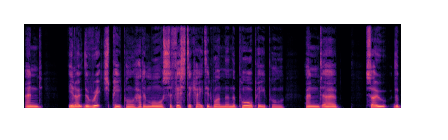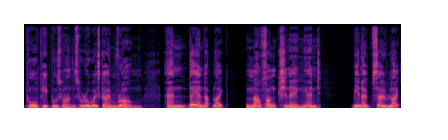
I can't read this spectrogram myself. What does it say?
And, you know, the rich people had a more sophisticated one than the poor people. And uh, so the poor people's ones were always going wrong. And they end up like malfunctioning. And, you know, so like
